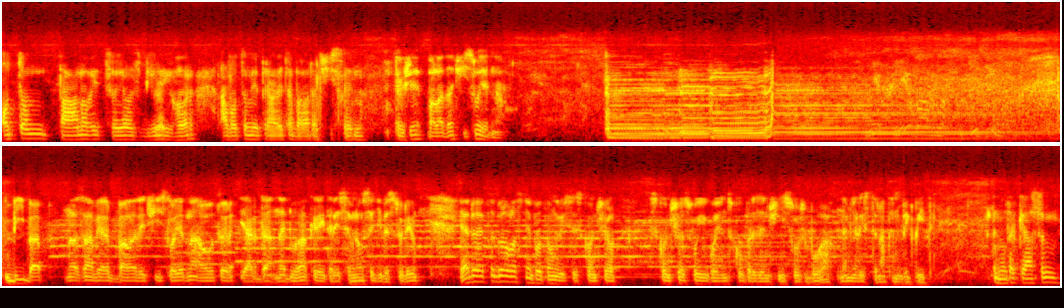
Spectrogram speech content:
o tom pánovi, co jel z Bílej hor a o tom je právě ta balada číslo jedna. Takže balada číslo jedna. Bebop na závěr balady číslo jedna, autor Jarda Neduha, který tady se mnou sedí ve studiu. Jardo, jak to bylo vlastně potom, když jsi skončil, skončil svoji vojenskou prezenční službu a neměli jste na ten Big Beat? No tak já jsem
